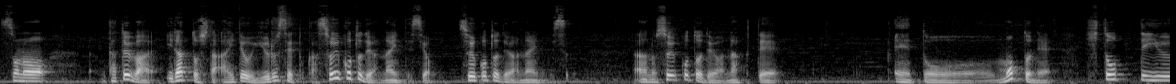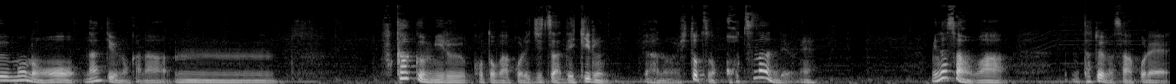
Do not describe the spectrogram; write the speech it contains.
その例えばイラッとした相手を許せとかそういうことではないんですよ。そういうことではないんです。あのそういうことではなくてえっ、ー、ともっとね人っていうものを何て言うのかなうん深く見ることがこれ実はできるあの一つのコツなんだよね。皆さんは例えばさこれ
